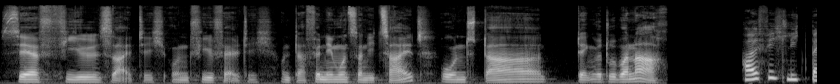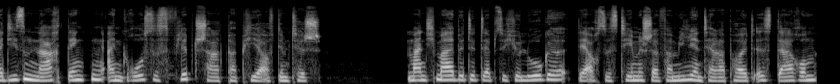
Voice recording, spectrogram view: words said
sehr vielseitig und vielfältig. Und dafür nehmen wir uns dann die Zeit und da denken wir drüber nach. Häufig liegt bei diesem Nachdenken ein großes Flipchartpapier auf dem Tisch. Manchmal bittet der Psychologe, der auch systemischer Familientherapeut ist, darum,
